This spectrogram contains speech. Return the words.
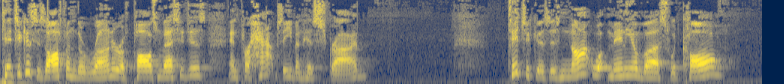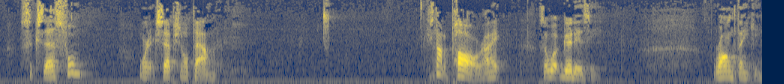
Tychicus is often the runner of Paul's messages and perhaps even his scribe. Tychicus is not what many of us would call successful or an exceptional talent. He's not a Paul, right? So what good is he? Wrong thinking.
